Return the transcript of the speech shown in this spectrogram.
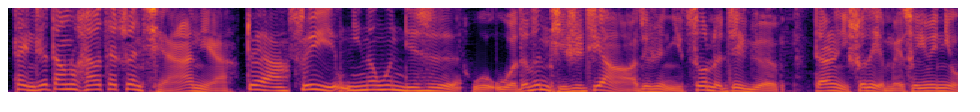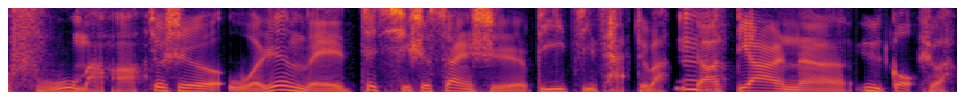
但你这当中还要再赚钱啊你！对啊，所以您的问题是，我我的问题是这样啊，就是你做了这个，当然你说的也没错，因为你有服务嘛啊，就是我认为这其实算是第一集采，对吧？然后第二呢，预购是吧？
